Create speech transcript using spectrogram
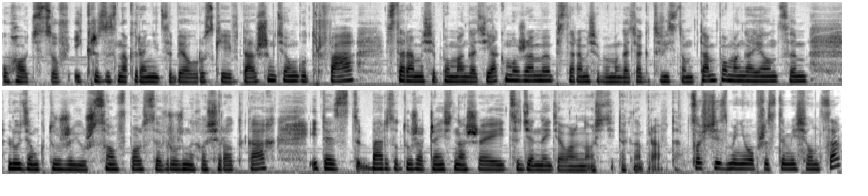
uchodźców i kryzys na granicy białoruskiej w dalszym ciągu trwa. Staramy się pomagać jak możemy, staramy się pomagać aktywistom tam pomagającym, ludziom, którzy już są w Polsce w różnych ośrodkach i to jest bardzo duża część naszej codziennej działalności tak naprawdę. Coś się zmieniło przez te miesiące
